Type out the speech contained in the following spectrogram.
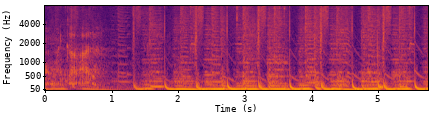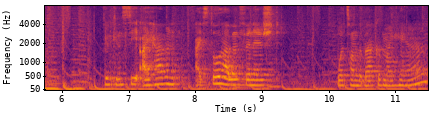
oh my God. You can see I haven't, I still haven't finished what's on the back of my hand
